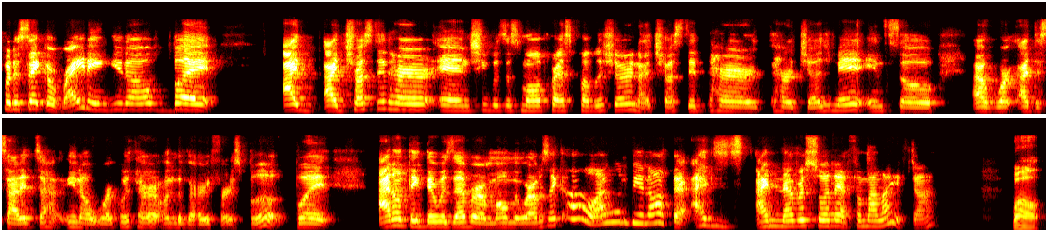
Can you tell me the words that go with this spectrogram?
for the sake of writing, you know, but I I trusted her and she was a small press publisher and I trusted her her judgment. And so I work I decided to you know work with her on the very first book. But I don't think there was ever a moment where I was like oh I want to be an author. I just, I never saw that for my life John. Well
